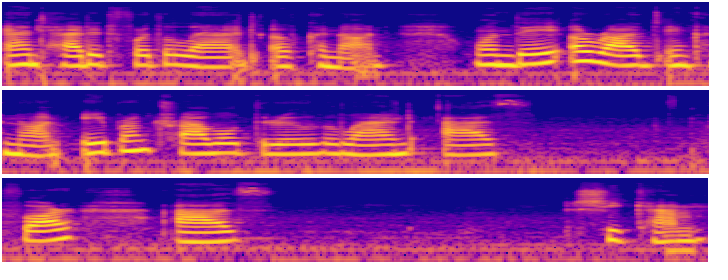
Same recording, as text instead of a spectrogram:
and headed for the land of Canaan. When they arrived in Canaan, Abram traveled through the land as far as Shechem.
